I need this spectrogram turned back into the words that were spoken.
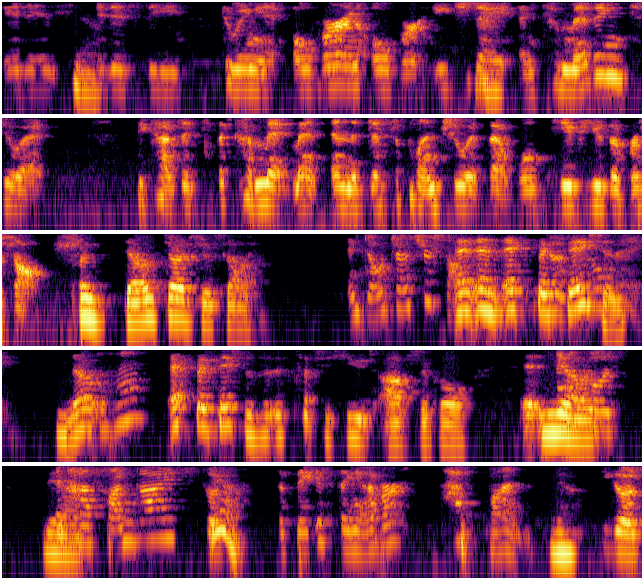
it is Yeah. it is the doing it over and over each day and committing to it because it's the commitment and the discipline to it that will give you the results. And don't judge yourself. And don't judge yourself. And, and expectations. No, Mhm. expectations is such a huge obstacle. Uh, You And know, goes, and have fun, guys. Goes, Yeah. the biggest thing ever, have fun. Yeah. He goes,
